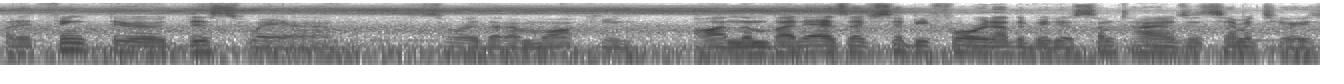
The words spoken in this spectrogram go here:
but I think they're this way. I'm sorry that I'm walking on them, but as I've said before in other videos, sometimes in cemeteries,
